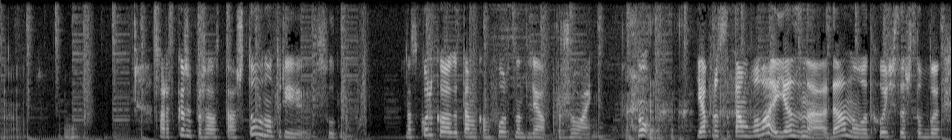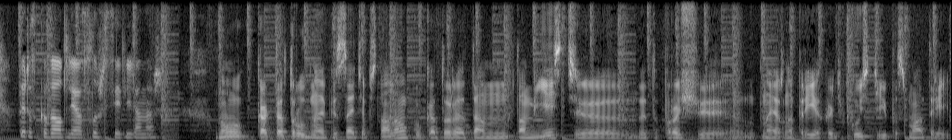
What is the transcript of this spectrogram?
Вот. Ну. А расскажи, пожалуйста, а что внутри судна? Насколько там комфортно для проживания? Ну, я просто там была, и я знаю, да, но вот хочется, чтобы ты рассказал для слушателей, для наших. Ну, как-то трудно описать обстановку, которая там, там есть. Э, это проще, наверное, приехать в гости и посмотреть.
